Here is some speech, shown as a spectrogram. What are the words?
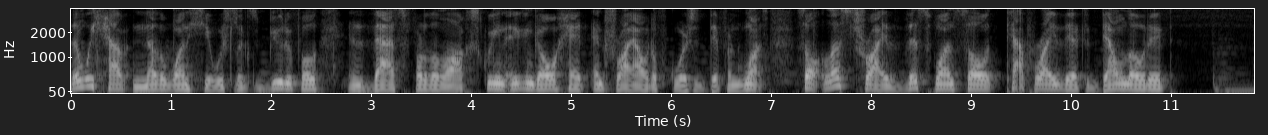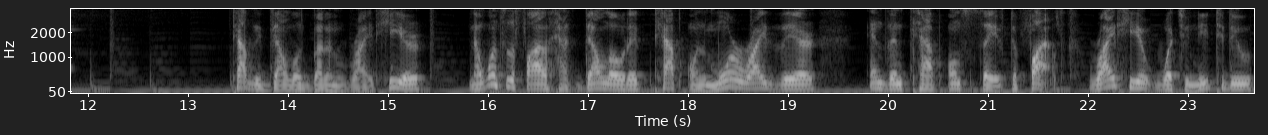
Then we have another one here which looks beautiful and that's for the lock screen. And you can go ahead and try out, of course, different ones. So let's try this one. So tap right there to download it. Tap the download button right here. Now once the file has downloaded, tap on more right there and then tap on save the files. Right here what you need to do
